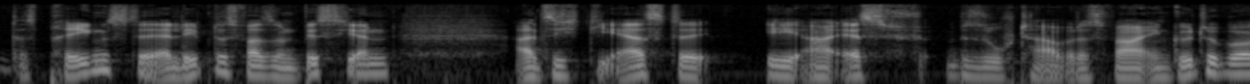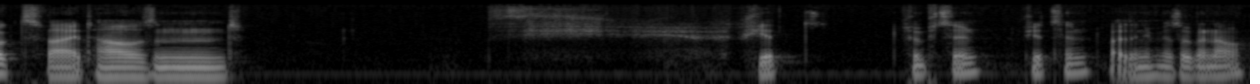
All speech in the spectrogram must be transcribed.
das prägendste Erlebnis war so ein bisschen, als ich die erste EAS besucht habe. Das war in Göteborg 2015, 14, 14, weiß ich nicht mehr so genau.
